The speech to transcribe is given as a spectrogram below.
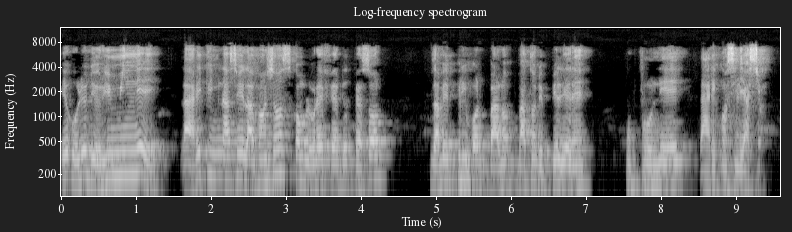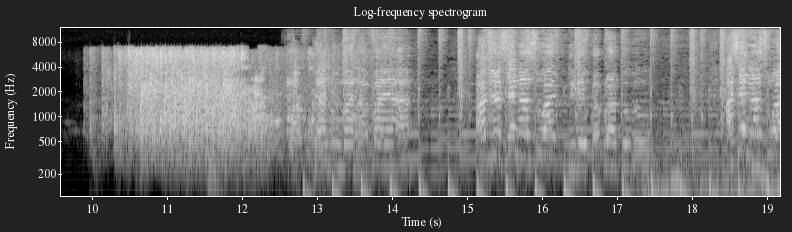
et au lieu de ruminer la récrimination et la vengeance comme l'auraient fait d'autres personnes, vous avez pris votre bâton de pèlerin pour prôner la réconciliation. dey kpakpla tobi o ase na suwa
